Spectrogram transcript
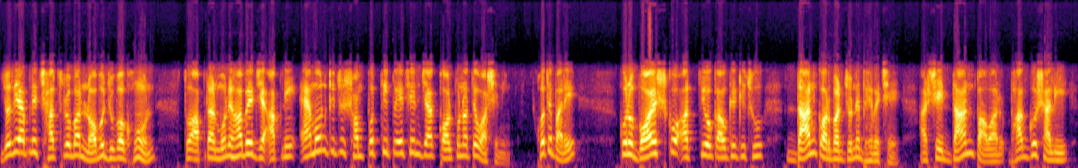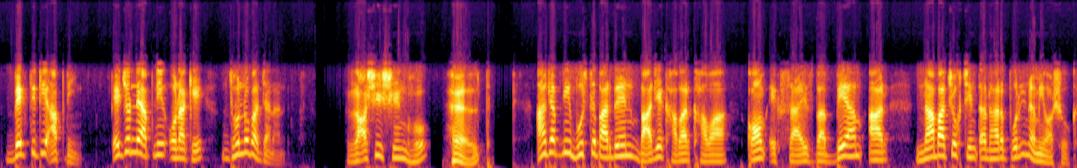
যদি আপনি ছাত্র বা নবযুবক হন তো আপনার মনে হবে যে আপনি এমন কিছু সম্পত্তি পেয়েছেন যা কল্পনাতেও আসেনি। হতে পারে কোনো বয়স্ক আত্মীয় কাউকে কিছু দান করবার জন্য ভেবেছে আর সেই দান পাওয়ার ভাগ্যশালী ব্যক্তিটি আপনি। এজন্য আপনি ওনাকে ধন্যবাদ জানান। রাশি সিংহ হেলথ আজ আপনি বুঝতে পারবেন বাজে খাবার খাওয়া কম এক্সারসাইজ বা ব্যায়াম আর নাবাচক চিন্তাধারার পরিণামী অসুখ।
